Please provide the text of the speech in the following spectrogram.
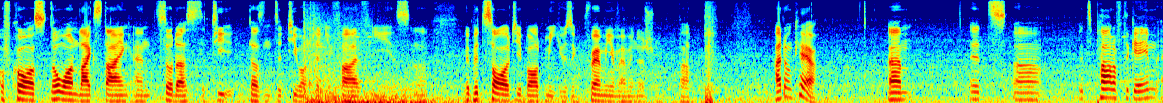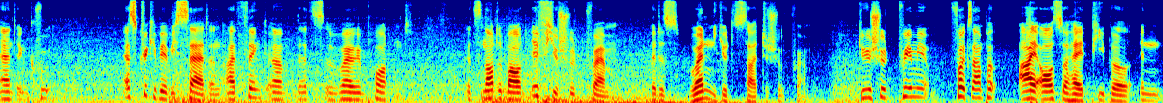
Of course, no one likes dying, and so does the T doesn't the T125. He is uh, a bit salty about me using premium ammunition, but I don't care. Um, it's uh, it's part of the game, and as Quickybaby said, and I think um, that's very important. It's not about if you shoot prem, it is when you decide to shoot Prem. Do you shoot premium? For example, I also hate people in,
